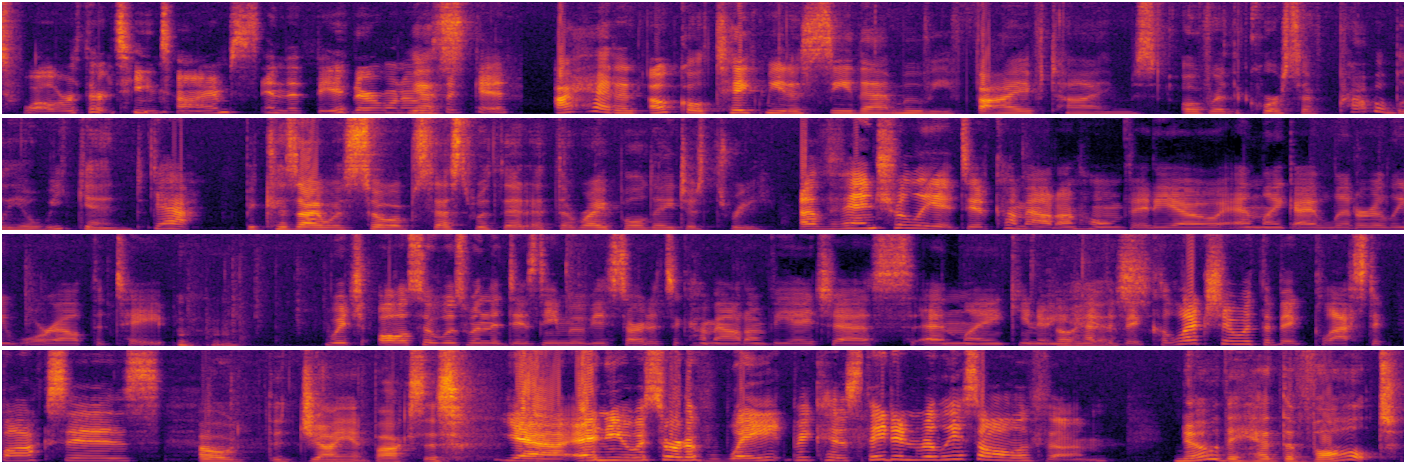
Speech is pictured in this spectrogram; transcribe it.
12 or 13 times in the theater when I was a kid. I had an uncle take me to see that movie five times over the course of probably a weekend Yeah. because I was so obsessed with it at the ripe old age of three. Eventually, it did come out on home video, and like I literally wore out the tape. Mm-hmm. Which also was when the Disney movies started to come out on VHS, and like you know you Oh, had yes. the big collection with the big plastic boxes. Oh, the giant boxes. Yeah, and you would sort of wait because they didn't release all of them. No, they had the vault.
